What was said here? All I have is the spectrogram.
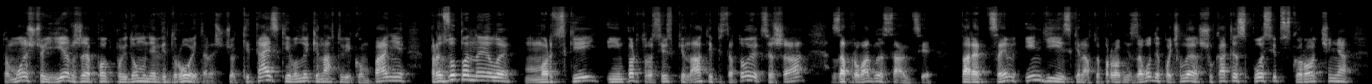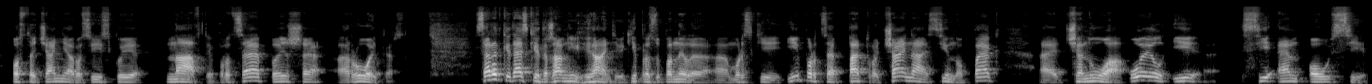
Тому що є вже повідомлення від Reuters, що китайські великі нафтові компанії призупинили морський імпорт російської нафти після того, як США запровадили санкції. Перед цим індійські нафтопереробні заводи почали шукати спосіб скорочення постачання російської нафти. Про це пише Reuters. Серед китайських державних гігантів, які призупинили е, морський імпорт, це PetroChina, Sinopec, е, Chanhua Oil і CNOC.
